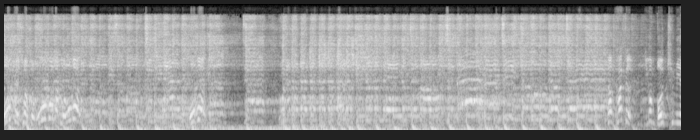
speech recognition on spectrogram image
오케이 좋았어. 5번 갑니다. 5번. 5번. 형 카트 이건 뭔 춤이야?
